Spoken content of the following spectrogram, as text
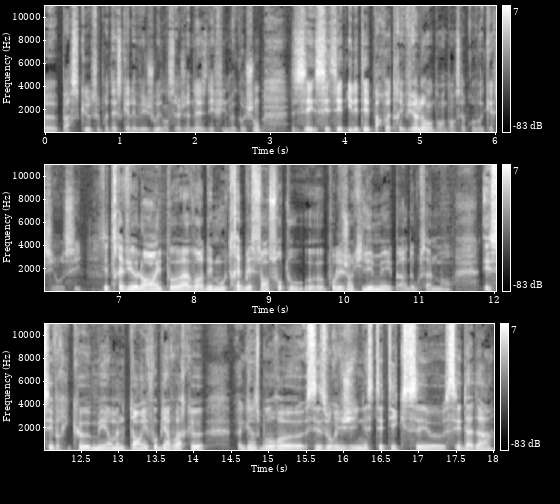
euh, parce que sous prétexte qu'elle avait joué dans sa jeunesse des films cochons. Il était parfois très violent dans, dans sa provocation aussi. C'était très violent, il pouvait avoir des mots très blessants, surtout pour les gens qu'il aimait, paradoxalement. Et c'est vrai que, mais en même temps, il faut bien voir que Gainsbourg, euh, ses origines esthétiques, c'est euh, c'est Dada,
